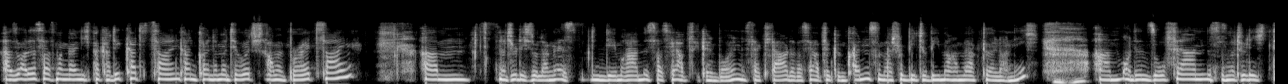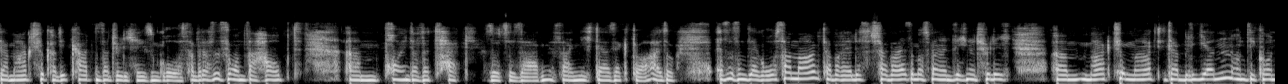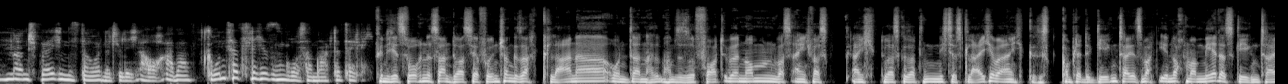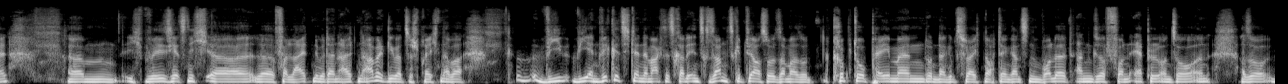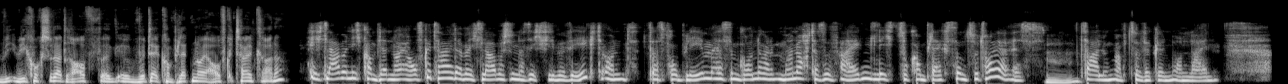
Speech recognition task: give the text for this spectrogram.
Also alles, was man gar nicht per Kreditkarte zahlen kann, könnte man theoretisch auch mit Bright zahlen. Ähm, natürlich, solange es in dem Rahmen ist, was wir abwickeln wollen, ist ja klar, oder was wir abwickeln können. Zum Beispiel B2B machen wir aktuell noch nicht. Mhm. Ähm, und insofern ist es natürlich, der Markt für Kreditkarten ist natürlich riesengroß. Aber das ist so unser Haupt ähm, Point of Attack sozusagen, ist eigentlich der Sektor. Also es ist ein sehr großer Markt, aber realistischerweise muss man sich natürlich ähm, Markt für Markt etablieren und die Kunden ansprechen. Das dauert natürlich auch. Aber grundsätzlich ist es ein großer Markt tatsächlich. Finde ich jetzt hochinteressant. Du hast ja vorhin schon gesagt, Klarna und dann haben sie sofort übernommen, was eigentlich was eigentlich, du hast gesagt, nicht das gleiche, aber eigentlich das komplette Gegenteil. Jetzt macht ihr noch mal mehr das Gegenteil. Ähm, ich will es jetzt nicht äh, verleiten, über deinen alten Arbeitgeber zu sprechen, aber wie, wie entwickelt sich denn der Markt jetzt gerade insgesamt? Es gibt ja auch so, sagen wir mal, so Crypto-Payment und dann gibt es vielleicht noch den ganzen Wallet-Angriff von Apple und so. Also wie, wie guckst du da drauf? Wird der komplett neu aufgeteilt gerade? Ich glaube nicht komplett neu aufgeteilt, aber ich glaube schon, dass sich viel bewegt. Und das Problem ist im Grunde genommen immer noch, dass es eigentlich zu komplex und zu teuer ist, mhm. Zahlungen abzuwickeln online.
